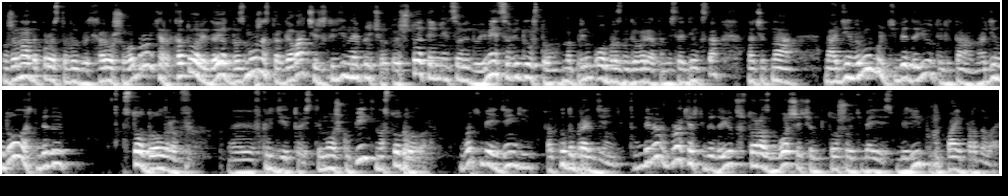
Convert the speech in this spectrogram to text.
уже надо просто выбрать хорошего брокера, который дает возможность торговать через кредитное плечо. То есть, что это имеется в виду? Имеется в виду, что, например, образно говоря, там, если 1 к 100, значит, на, на 1 рубль тебе дают, или там, на 1 доллар тебе дают 100 долларов э, в кредит. То есть, ты можешь купить на 100 долларов. Вот тебе и деньги. Откуда брать деньги? Ты берешь, брокер тебе дают в 100 раз больше, чем то, что у тебя есть. Бери, покупай продавай.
